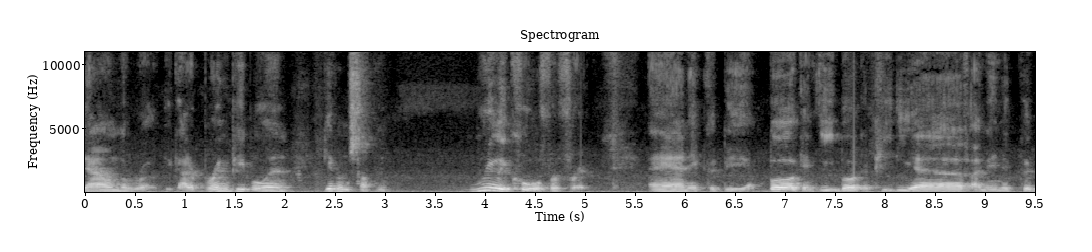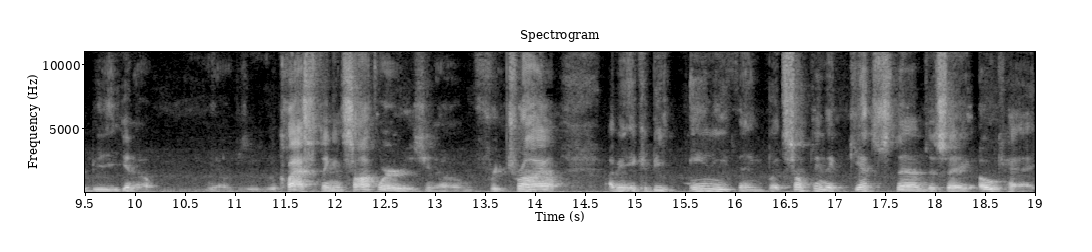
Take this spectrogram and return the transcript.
down the road. You got to bring people in, give them something really cool for free. And it could be a book, an ebook, a PDF. I mean, it could be, you know, you know, the classic thing in software is, you know, free trial. I mean, it could be anything, but something that gets them to say, okay,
